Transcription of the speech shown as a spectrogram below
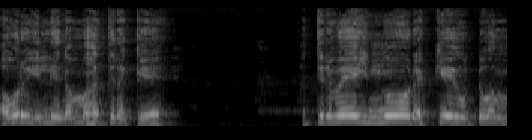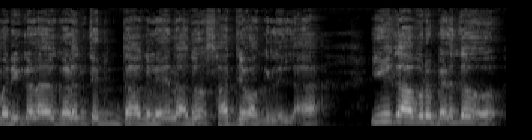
ಅವರು ಇಲ್ಲಿ ನಮ್ಮ ಹತ್ತಿರಕ್ಕೆ, ಹತ್ತಿರವೇ ಇನ್ನೂ ರೆಕ್ಕೆ ಹುಟ್ಟುವ ಮರಿಗಳಗಳಂತಿದ್ದಾಗಲೇ ಅದು ಸಾಧ್ಯವಾಗಲಿಲ್ಲ ಈಗ ಅವರು ಬೆಳೆದು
